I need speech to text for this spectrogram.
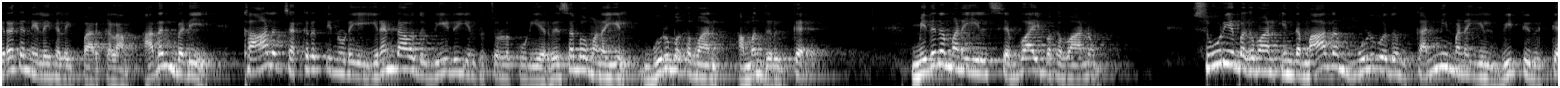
கிரக நிலைகளை பார்க்கலாம். அதன்படி கால சக்கரத்தினுடைய இரண்டாவது வீடு என்று சொல்லக்கூடிய ரிஷபமனையில் குரு பகவான் அமர்ந்திருக்க மிதனமனையில் செவ்வாய் பகவானும் சூரிய பகவான் இந்த மாதம் முழுவதும் கன்னிமனையில் வீட்டிருக்க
